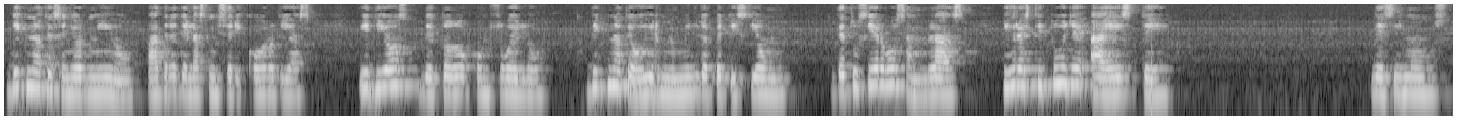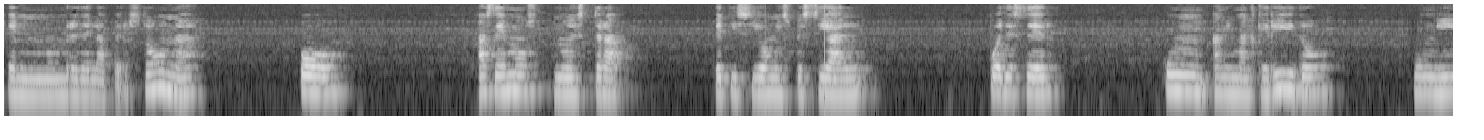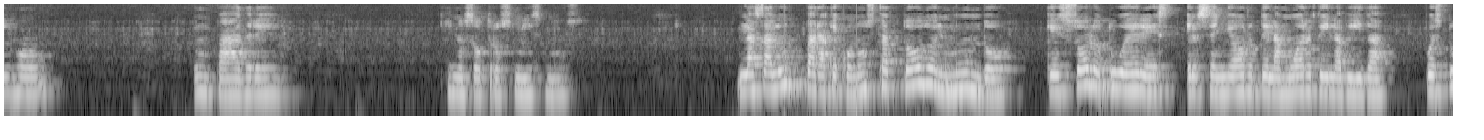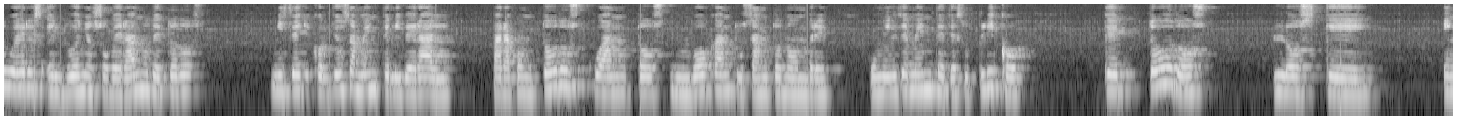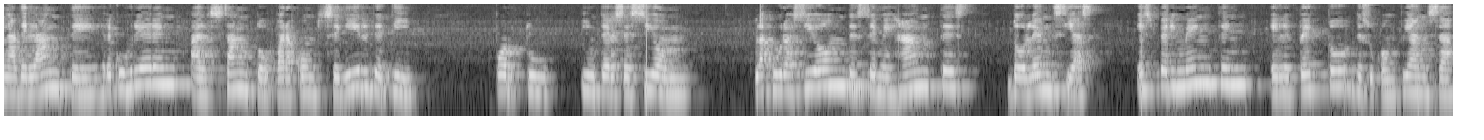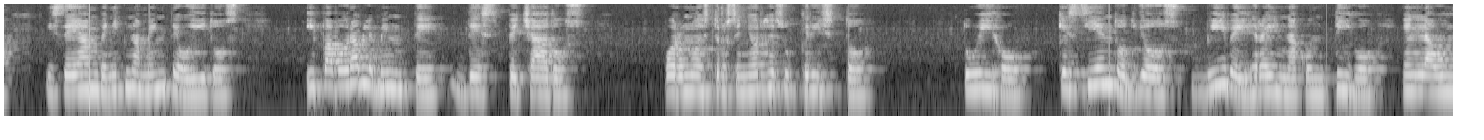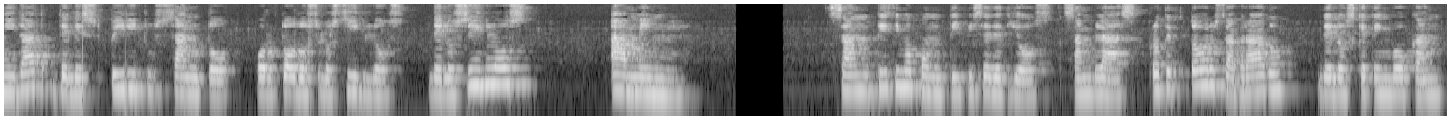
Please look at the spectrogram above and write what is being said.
Dígnate, Señor mío, Padre de las misericordias y Dios de todo consuelo, dígnate oír mi humilde petición de tu siervo San Blas y restituye a éste. Decimos el nombre de la persona o hacemos nuestra petición especial Puede ser un animal querido, un hijo, un padre y nosotros mismos. la salud para que conozca todo el mundo que solo tú eres el Señor de la muerte y la vida, pues tú eres el dueño soberano de todos, misericordiosamente liberal, para con todos cuantos invocan tu santo nombre. Humildemente te suplico que todos los que en adelante recurrieren al santo para conseguir de ti, por tu intercesión, la curación de semejantes dolencias, experimenten el efecto de su confianza y sean benignamente oídos y favorablemente despechados por nuestro Señor Jesucristo, tu Hijo, que siendo Dios vive y reina contigo en la unidad del Espíritu Santo por todos los siglos de los siglos. Amén. Santísimo Pontífice de Dios, San Blas, protector sagrado de los que te invocan,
